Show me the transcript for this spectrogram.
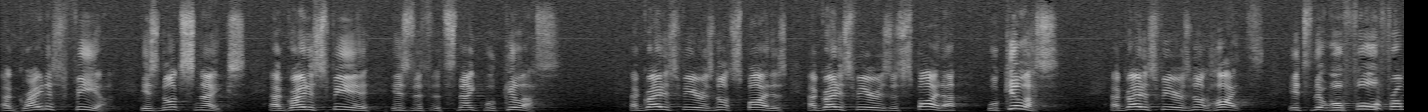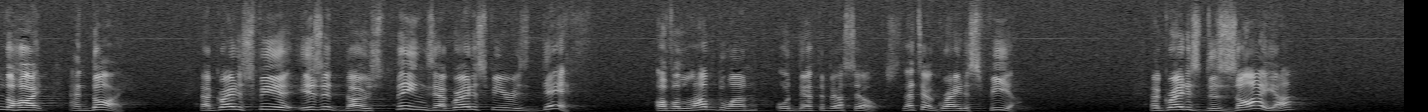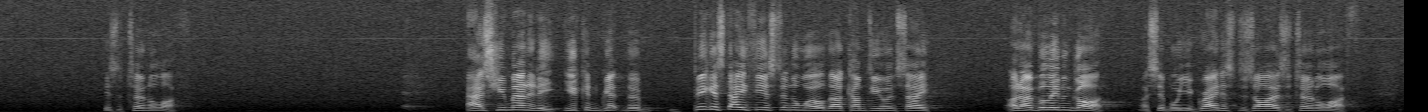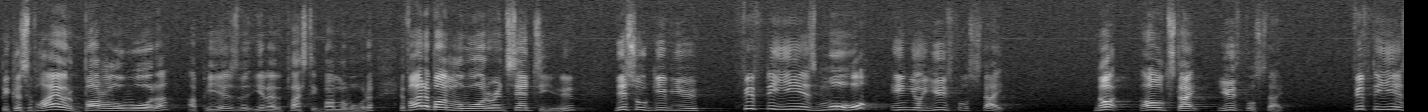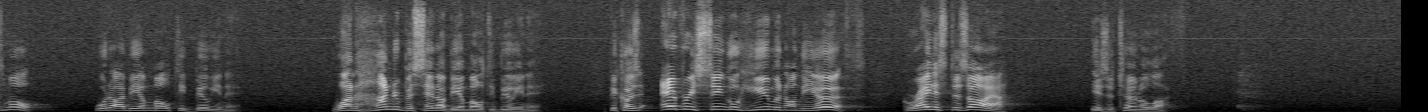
Our greatest fear is not snakes. Our greatest fear is that the snake will kill us. Our greatest fear is not spiders. Our greatest fear is a spider will kill us. Our greatest fear is not heights, it's that we'll fall from the height and die. Our greatest fear isn't those things, our greatest fear is death of a loved one or death of ourselves. That's our greatest fear. Our greatest desire is eternal life. As humanity, you can get the biggest atheist in the world, they'll come to you and say, I don't believe in God. I said, Well, your greatest desire is eternal life. Because if I had a bottle of water up here, you know, the plastic bottle of water, if I had a bottle of water and said to you, this will give you 50 years more in your youthful state, not old state, youthful state, 50 years more, would I be a multi billionaire? 100% I'd be a multi billionaire. Because every single human on the earth, greatest desire is eternal life.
